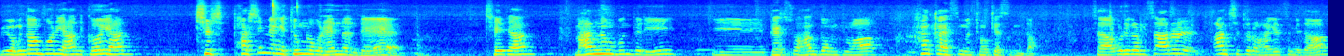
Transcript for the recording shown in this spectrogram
명단본이 한 거의 한 70, 80명이 등록을 했는데 최대한 많은 분들이 이 백수 한동주와 함께 했으면 좋겠습니다. 자, 우리 그럼 쌀을 안치도록 하겠습니다.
